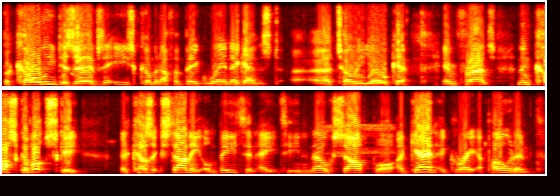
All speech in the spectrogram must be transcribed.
Bakole deserves it. He's coming off a big win against uh, uh Tony Yoka in France. And then Kossobutskiy, a Kazakhstani, unbeaten, 18 and 0, southpaw. Again, a great opponent.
